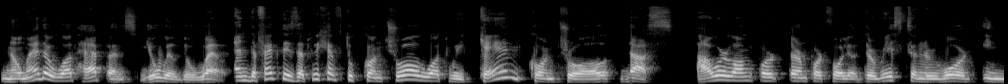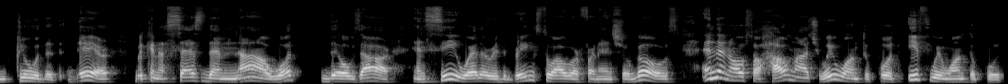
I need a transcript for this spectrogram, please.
no matter what happens, you will do well. And the fact is that we have to control what we can control, thus our long-term portfolio, the risks and reward included there, we can assess them now, what those are, and see whether it brings to our financial goals, and then also how much we want to put, if we want to put,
